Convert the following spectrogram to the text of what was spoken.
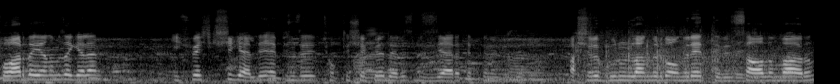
fuarda yanımıza gelen 3-5 kişi geldi. Hepinize çok teşekkür ederiz. Bizi ziyaret ettiniz bizi. Aşırı gururlandırdı, onur etti bizi. Sağ olun, var olun.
